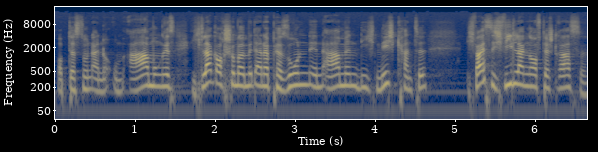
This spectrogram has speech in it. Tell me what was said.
Ob das nun eine Umarmung ist. Ich lag auch schon mal mit einer Person in Armen, die ich nicht kannte. Ich weiß nicht, wie lange auf der Straße.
